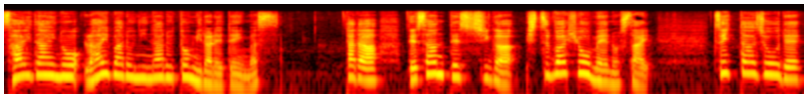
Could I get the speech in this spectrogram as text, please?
最大のライバルになるとみられています。ただ、デサンテス氏が出馬表明の際、ツイッター上で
